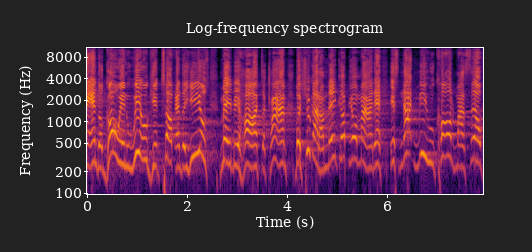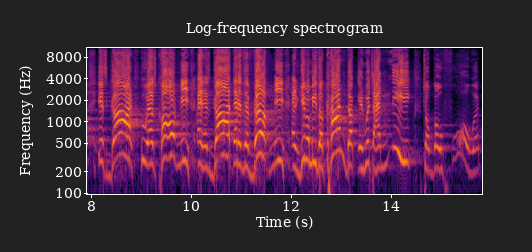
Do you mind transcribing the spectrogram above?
and the going will get tough and the hills may be hard to climb, but you got to make up your mind that it's not me who called myself, it's God who has called me, and it's God that has developed me and given me the conduct in which I need to go forward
